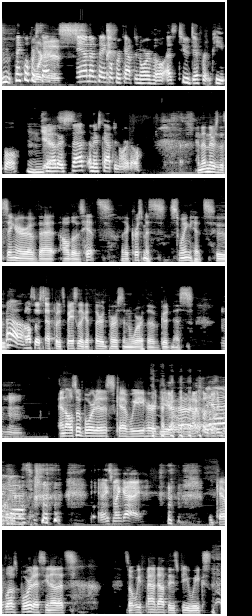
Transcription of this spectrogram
I'm thankful for Seth, and I'm thankful for Captain Orville as two different people. Mhm. You know, there's Seth and there's Captain Orville. And then there's the singer of that all those hits, the Christmas swing hits, who Oh, also Seth, but it's basically like a third person worth of goodness. hmm And also Bortus, Kev, we heard you. Yeah, Not forgetting yeah, yeah. Yeah, he's my guy. Kev loves Bortus, you know, that's so we found out these few weeks.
